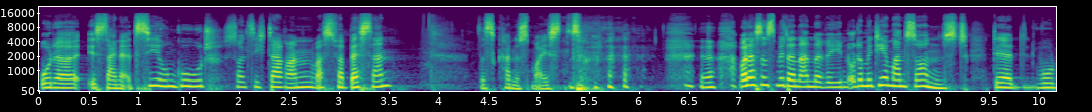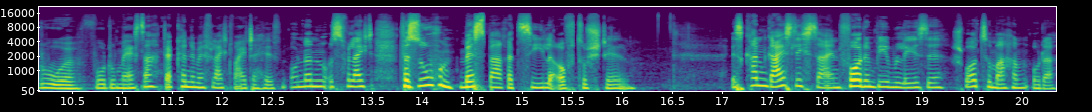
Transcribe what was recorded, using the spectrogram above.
Oder ist deine Erziehung gut? Soll sich daran was verbessern? Das kann es meistens. ja, aber lass uns miteinander reden oder mit jemand sonst, der, wo, du, wo du merkst, ach, der könnte mir vielleicht weiterhelfen. Und dann ist vielleicht versuchen, messbare Ziele aufzustellen. Es kann geistlich sein, vor dem Bibellese Sport zu machen oder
